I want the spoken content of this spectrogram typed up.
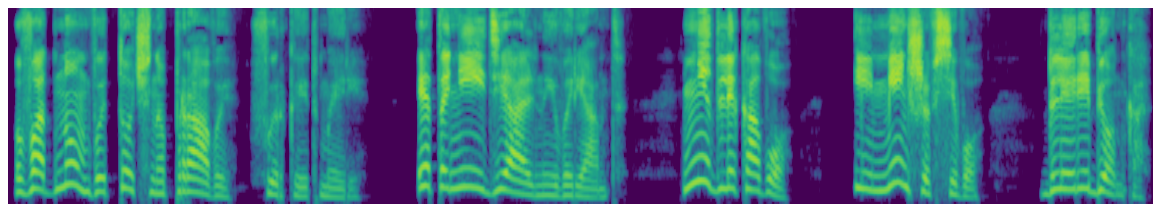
«В одном вы точно правы», — фыркает Мэри. «Это не идеальный вариант. Ни для кого. И меньше всего для ребенка».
